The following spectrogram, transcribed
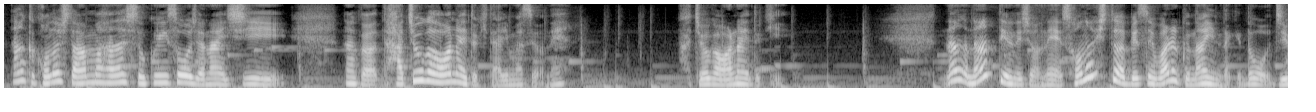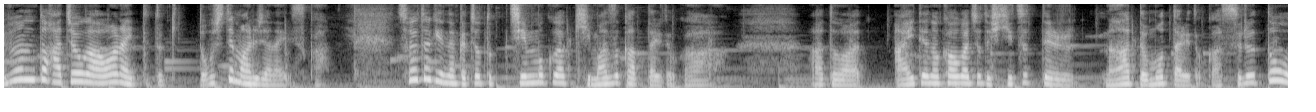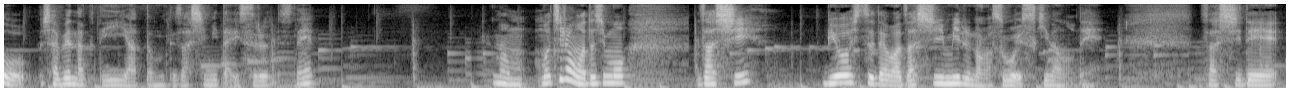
なんかこの人あんま話得意そうじゃないし、なんか波長が合わない時ってありますよね。波長が合わないとき。なんか、なんて言うんでしょうね。その人は別に悪くないんだけど、自分と波長が合わないって時、どうしてもあるじゃないですか。そういう時なんかちょっと沈黙が気まずかったりとか、あとは相手の顔がちょっと引きつってるなーって思ったりとかすると、喋んなくていいやって思って雑誌見たりするんですね。まあ、もちろん私も雑誌美容室では雑誌見るのがすごい好きなので、雑誌で、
